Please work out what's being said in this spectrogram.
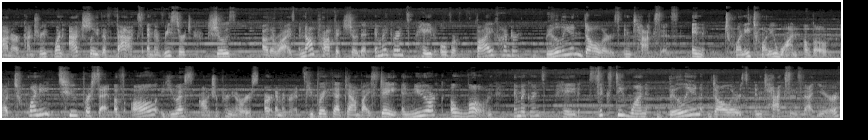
on our country when actually the facts and the research shows otherwise. A nonprofit showed that immigrants paid over $500 billion dollars in taxes in 2021 alone. Now, 22% of all US entrepreneurs are immigrants. If you break that down by state, in New York alone, immigrants paid $61 billion in taxes that year,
